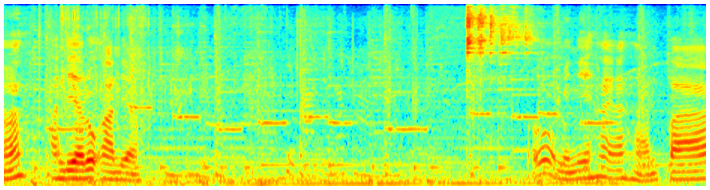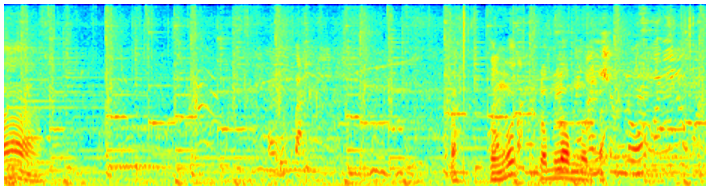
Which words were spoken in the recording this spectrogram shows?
ฮะอันเดียวลูกอันเดียว โอ้มินนี่ให้อาหารปลา ไปตรงนู้นลมๆหมดอันไปนี้ตรงโน้นอันนี้ตรงนู้น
